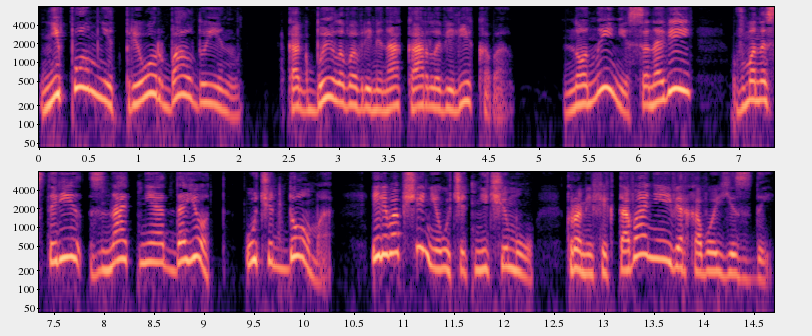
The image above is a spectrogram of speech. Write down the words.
Не помнит приор Балдуин, как было во времена Карла Великого, но ныне сыновей — в монастыри знать не отдает, учит дома или вообще не учит ничему, кроме фехтования и верховой езды.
